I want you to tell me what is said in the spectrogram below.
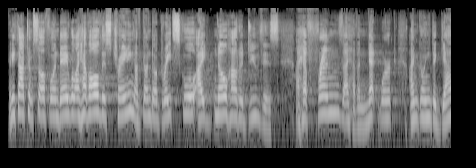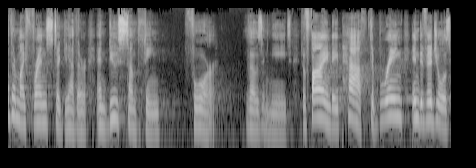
And he thought to himself one day, Well, I have all this training. I've gone to a great school. I know how to do this. I have friends. I have a network. I'm going to gather my friends together and do something for those in need, to find a path to bring individuals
